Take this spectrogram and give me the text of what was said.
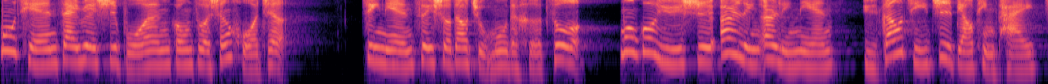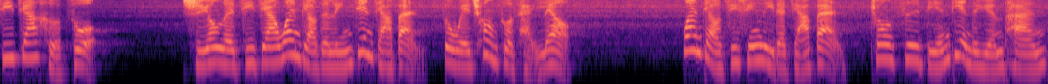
目前在瑞士伯恩工作生活着。近年最受到瞩目的合作，莫过于是二零二零年与高级制表品牌积家合作，使用了积家腕表的零件夹板作为创作材料。腕表机芯里的夹板状似扁扁的圆盘，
